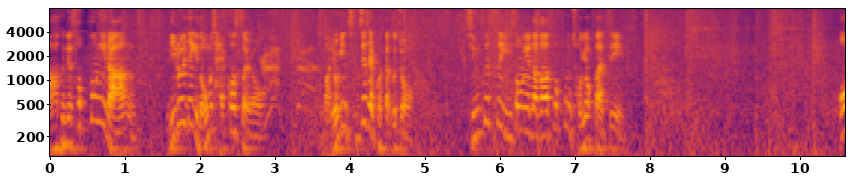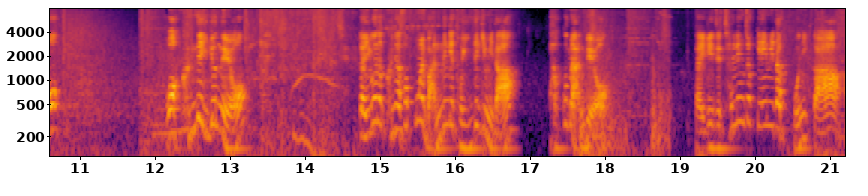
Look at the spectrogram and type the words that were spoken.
아 근데 서풍이랑 리롤 덱이 너무 잘 컸어요. 아 여긴 진짜 잘 컸다 그죠? 징크스 이성에다가 서풍 저격까지. 어? 와 근데 이겼네요. 자 이거는 그냥 서풍을 맞는 게 더 이득입니다. 바꾸면 안 돼요. 자 이게 이제 챌린저 게임이다 보니까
